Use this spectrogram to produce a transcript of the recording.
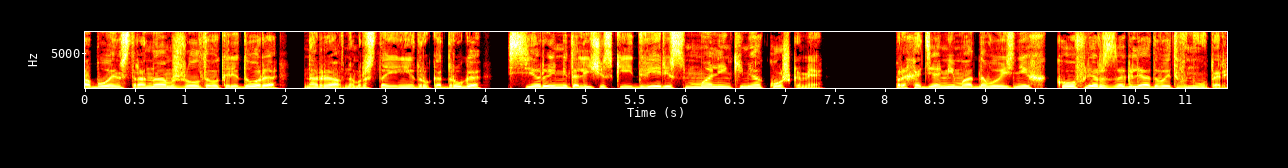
обоим сторонам желтого коридора, на равном расстоянии друг от друга, серые металлические двери с маленькими окошками. Проходя мимо одного из них, Кофлер заглядывает внутрь.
